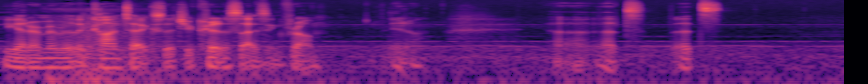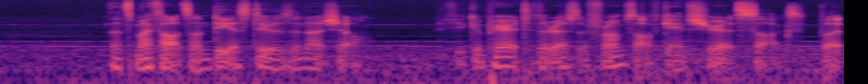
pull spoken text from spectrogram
You got to remember the context that you're criticizing from. You know, uh, that's that's that's my thoughts on DS2 as a nutshell. If you compare it to the rest of FromSoft games, sure it sucks, but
